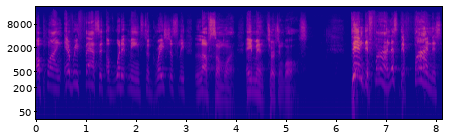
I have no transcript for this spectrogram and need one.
applying every facet of what it means to graciously love someone. Amen, church and walls. Then define, let's define this,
